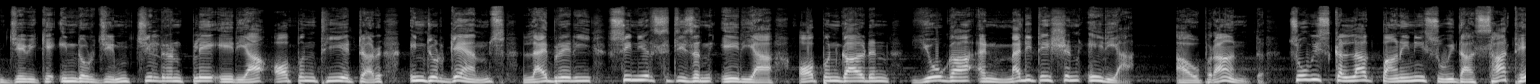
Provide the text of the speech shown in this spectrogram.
જેવી કે indoor gym, children play area, open theatre, indoor games, library, senior citizen area, open garden yoga and meditation area આ ઉપરાંત ચોવીસ કલાક પાણીની સુવિધા સાથે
